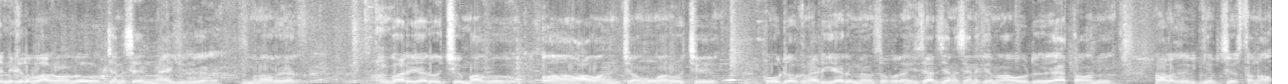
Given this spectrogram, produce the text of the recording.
ఎన్నికల భాగంలో జనసేన నాయకులు గారు మనోహర్ గారు వారి గారు వచ్చి మాకు ఆహ్వానించాము. వారు వచ్చి ఓటు ఒకరిని అడిగారు. మేము శుభ్రం ఈసారి జనసేనకే మా ఓటు వేస్తామని వాళ్ళకి విజ్ఞప్తి చేస్తున్నాం.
